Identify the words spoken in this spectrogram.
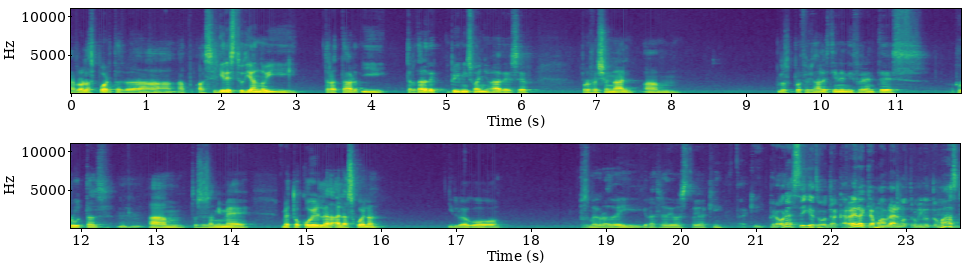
abrió las puertas, ¿verdad? A, seguir estudiando y tratar, y tratar de cumplir mi sueño, de ser profesional. los profesionales tienen diferentes rutas, entonces a mí me, me tocó ir a la escuela y luego, pues me gradué y gracias a Dios estoy aquí. Está aquí. Pero ahora sigues otra carrera que vamos a hablar en otro minuto más.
